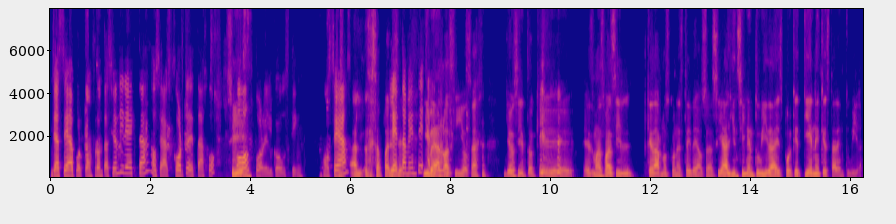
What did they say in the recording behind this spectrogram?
ya sea por confrontación directa, o sea, corte de tajo, o por el ghosting. O sea, lentamente. Y véanlo así, o sea, yo siento que es más fácil quedarnos con esta idea. O sea, si alguien sigue en tu vida es porque tiene que estar en tu vida.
